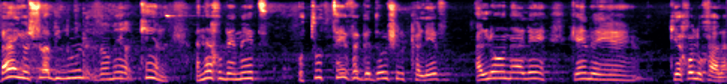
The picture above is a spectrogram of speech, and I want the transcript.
בא יהושע בן נון ואומר, כן, אנחנו באמת אותו טבע גדול של כלב, הלא נעלה, כן, כי יכול נוכל לה.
